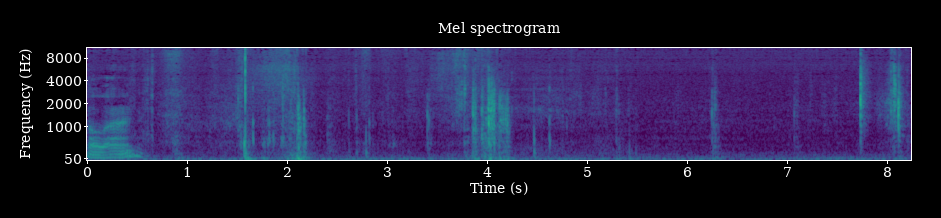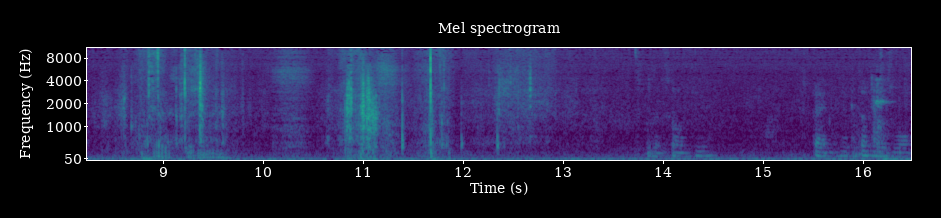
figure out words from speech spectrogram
Hold on. Looks all here. Ben, look at the hose wall.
